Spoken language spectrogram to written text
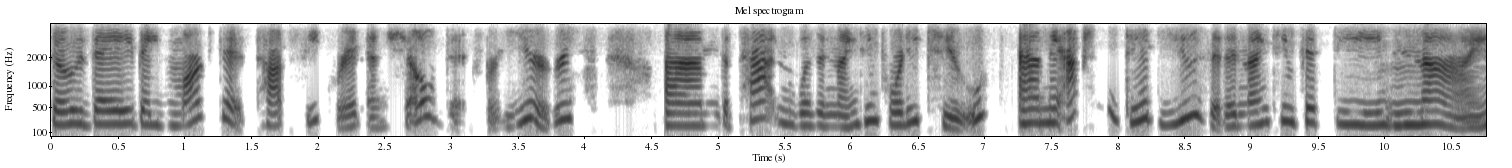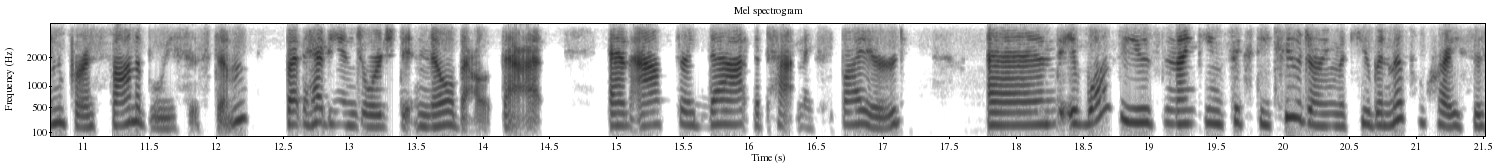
So they, they marked it top secret and shelved it for years. Um, the patent was in 1942, And they actually did use it in 1959 for a sonobuoy system, but Hedy and George didn't know about that. And after that, the patent expired. And it was used in 1962 during the Cuban Missile Crisis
